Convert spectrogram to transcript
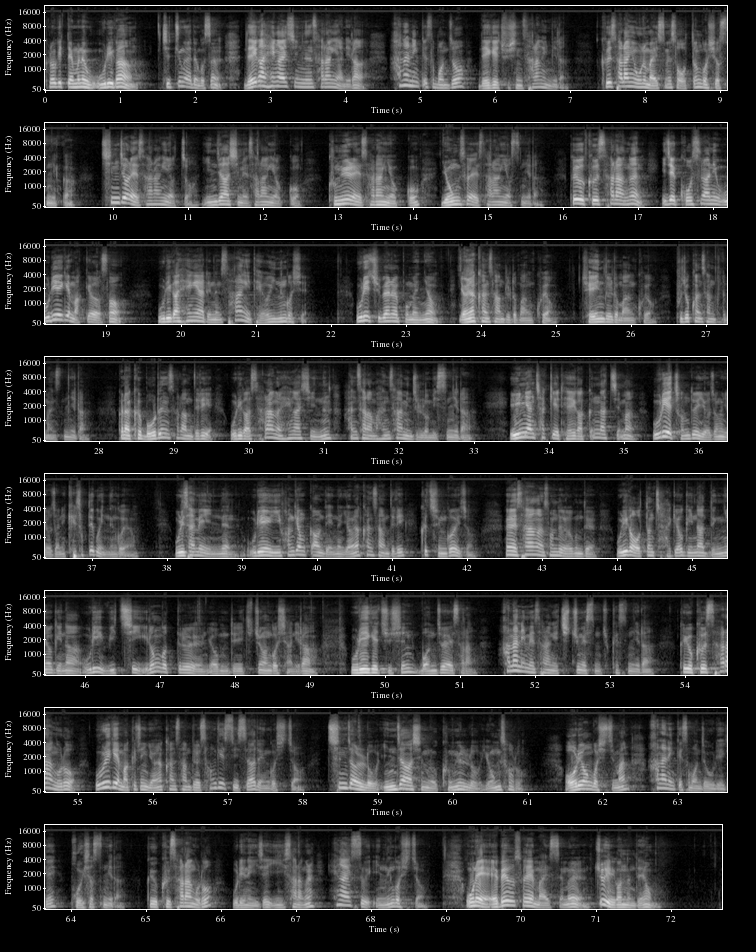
그렇기 때문에 우리가 집중해야 되는 것은 내가 행할 수 있는 사랑이 아니라 하나님께서 먼저 내게 주신 사랑입니다. 그 사랑이 오늘 말씀에서 어떤 것이었습니까? 친절의 사랑이었죠. 인자하심의 사랑이었고 긍휼의 사랑이었고 용서의 사랑이었습니다. 그리고 그 사랑은 이제 고스란히 우리에게 맡겨서 우리가 행해야 되는 사랑이 되어 있는 것이에요. 우리 주변을 보면요. 연약한 사람들도 많고요. 죄인들도 많고요. 부족한 사람들도 많습니다. 그러나 그 모든 사람들이 우리가 사랑을 행할 수 있는 한 사람 한 사람인 줄로 믿습니다. 1년 찾기의 대회가 끝났지만 우리의 전도의 여정은 여전히 계속되고 있는 거예요. 우리 삶에 있는 우리의 이 환경 가운데 있는 연약한 사람들이 그 증거이죠. 그래서 사랑하는 성도 여러분들, 우리가 어떤 자격이나 능력이나 우리 위치 이런 것들을 여러분들이 집중한 것이 아니라 우리에게 주신 먼저의 사랑, 하나님의 사랑에 집중했으면 좋겠습니다. 그리고 그 사랑으로 우리에게 맡겨진 연약한 사람들을 섬길 수 있어야 되는 것이죠. 친절로, 인자하심으로, 긍휼로, 용서로. 어려운 것이지만 하나님께서 먼저 우리에게 보이셨습니다. 그리고 그 사랑으로 우리는 이제 이 사랑을 행할 수 있는 것이죠. 오늘 에베소서의 말씀을 쭉 읽었는데요.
